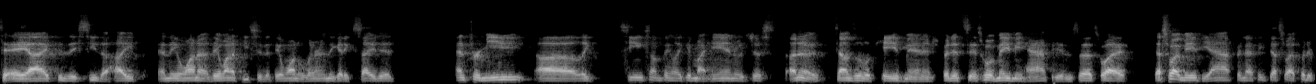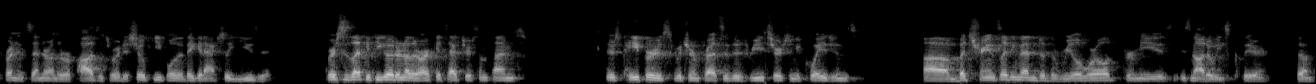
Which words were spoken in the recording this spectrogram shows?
to AI because they see the hype and they want to they want a piece of it. They want to learn. They get excited. And for me, uh, like seeing something like in my hand was just I don't know. It sounds a little cavemanish, but it's it's what made me happy. And so that's why that's why I made the app. And I think that's why I put it front and center on the repository to show people that they can actually use it. Versus like if you go to another architecture, sometimes there's papers which are impressive. There's research and equations, um, but translating that into the real world for me is, is not always clear. So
